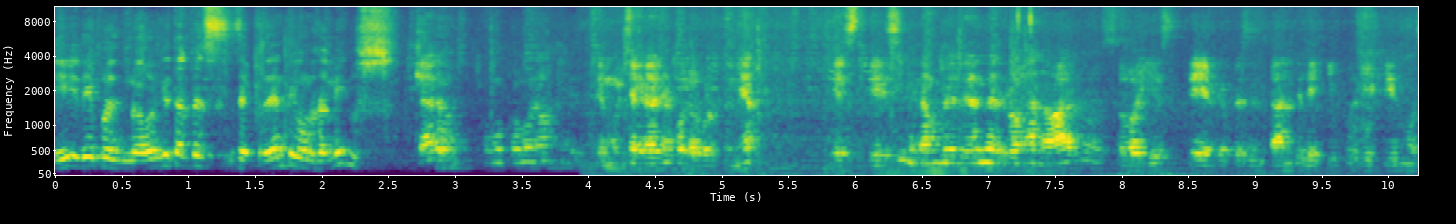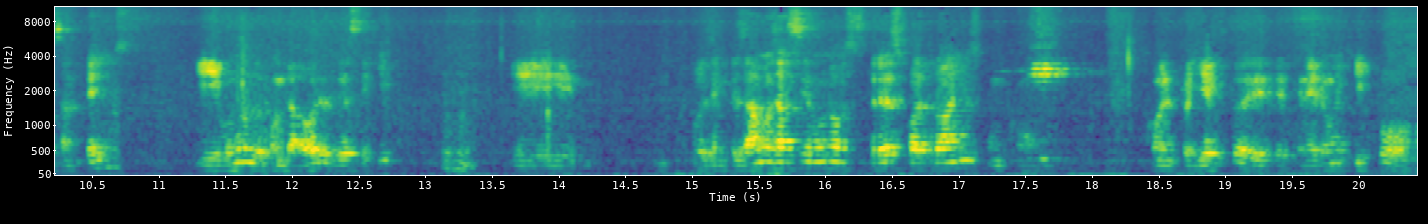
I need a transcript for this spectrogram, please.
Y de, pues mejor que tal vez se presente con los amigos. Claro, cómo, cómo no. Este, muchas gracias por la oportunidad. Este, sí, mi nombre es Lesmes Rojas Navarro, soy este, representante del equipo de ciclismo Santeño y uno de los fundadores de este equipo. Eh, pues empezamos hace unos 3, 4 años con, con, con el proyecto de, de, tener un equipo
